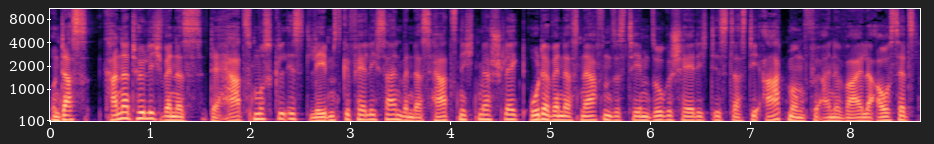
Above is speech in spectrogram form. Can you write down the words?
Und das kann natürlich, wenn es der Herzmuskel ist, lebensgefährlich sein, wenn das Herz nicht mehr schlägt oder wenn das Nervensystem so geschädigt ist, dass die Atmung für eine Weile aussetzt,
